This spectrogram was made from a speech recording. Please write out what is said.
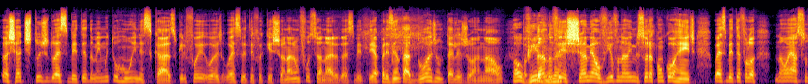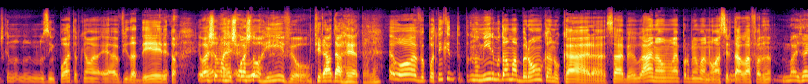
eu achei a atitude do SBT também muito ruim nesse caso, porque ele foi, o SBT foi questionado, é um funcionário do SBT, apresentador de um telejornal, Ao vivo, dando né? vexame ao vivo na emissora concorrente. O SBT falou, não é assunto que no- no- nos importa, porque é é a vida dele e tal. Eu acho é- uma é- resposta é o- horrível. Tirar da reta, né? É óbvio, pô, tem que, no mínimo, dar uma bronca no cara, sabe? Ah, não, não é problema nosso, ele tá lá falando... Mas a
